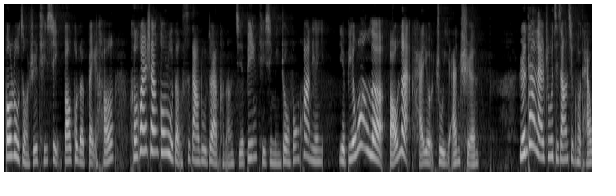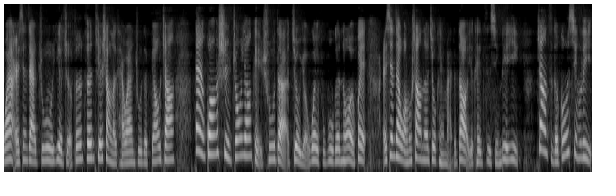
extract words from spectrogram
公路总局提醒，包括了北横、合欢山公路等四大路段可能结冰，提醒民众风跨年也别忘了保暖，还有注意安全。元旦来猪即将进口台湾，而现在猪肉业者纷纷贴上了台湾猪的标章，但光是中央给出的就有卫福部跟农委会，而现在网络上呢就可以买得到，也可以自行列印，这样子的公信力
